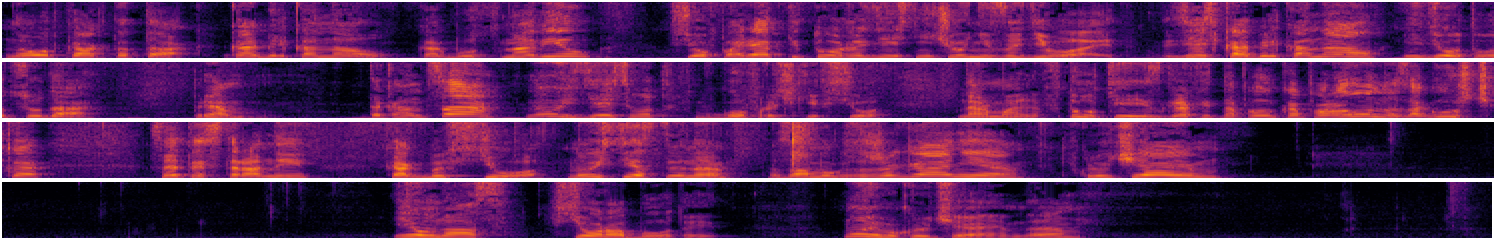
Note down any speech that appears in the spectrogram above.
Ну вот как-то так. Кабель-канал как бы установил, все в порядке тоже здесь, ничего не задевает. Здесь кабель-канал идет вот сюда, прям до конца. Ну и здесь вот в гофрочке все нормально. Втулки из графитного поролона, заглушечка. С этой стороны как бы все. Ну, естественно, замок зажигания. Включаем. И у нас все работает. Ну и выключаем, да.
